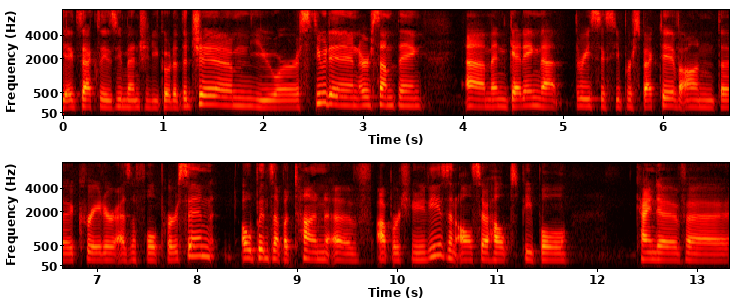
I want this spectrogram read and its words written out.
exactly as you mentioned you go to the gym you are a student or something um, and getting that 360 perspective on the creator as a full person opens up a ton of opportunities and also helps people kind of uh,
